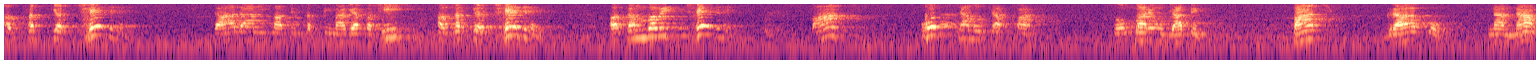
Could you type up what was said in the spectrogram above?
અસત્ય છે જ નહીં. દાદાની પાસે શક્તિ માંગ્યા પછી અસત્ય છે જ નહીં. અસંભવિત છે જ નહીં. પાંચ ઓછામાં ઓછા પાંચ. સોમવારે હું જાતે પાંચ ગ્રાહકો ના નામ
